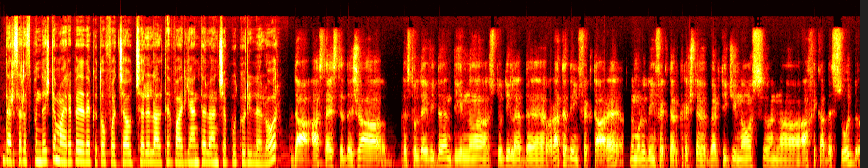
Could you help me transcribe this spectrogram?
Dar se răspândește mai repede decât o făceau celelalte variante la începuturile lor? Da, asta este deja destul de evident din uh, studiile de rate de infectare. Numărul de infectări crește vertiginos în uh, Africa de Sud. Uh,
